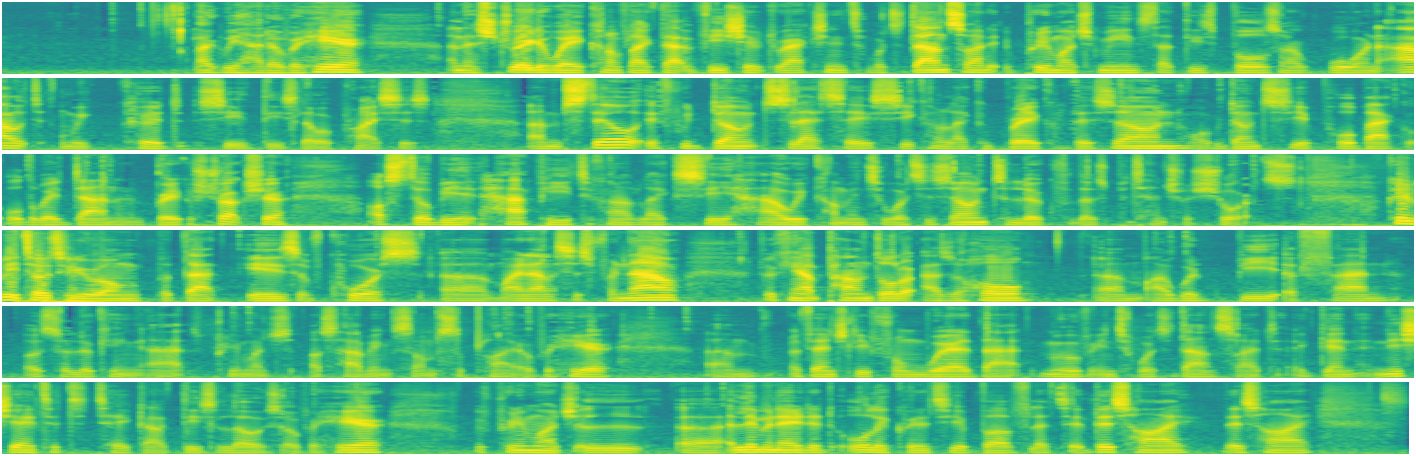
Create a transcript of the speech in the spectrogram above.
like we had over here and then straight away kind of like that v-shaped direction towards the downside it pretty much means that these bulls are worn out and we could see these lower prices. Um, still if we don't so let's say see kind of like a break of this zone or we don't see a pullback all the way down and a break of structure I'll still be happy to kind of like see how we come in towards the zone to look for those potential shorts. Could be totally wrong but that is of course uh, my analysis for now. Looking at pound dollar as a whole um, I would be a fan also looking at pretty much us having some supply over here um, eventually from where that move in towards the downside again initiated to take out these lows over here. We've pretty much el uh, eliminated all liquidity above let's say this high this high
